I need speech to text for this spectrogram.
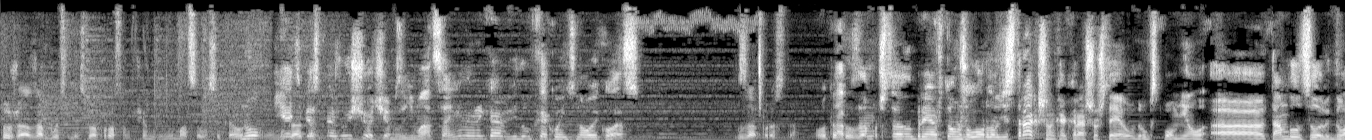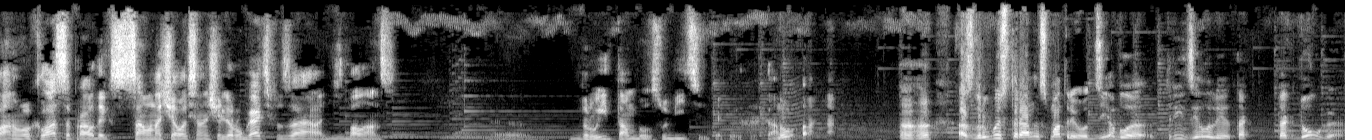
тоже озаботились вопросом, чем заниматься высокоуровневым Ну, я тебе скажу еще, чем заниматься. Они наверняка ведут какой-нибудь новый класс. Запросто. Вот а это потому запросто. что, например, в том же Lord of Destruction, как хорошо, что я его вдруг вспомнил, э, там было целых два новых класса. Правда, их с самого начала все начали ругать за дисбаланс. Э, друид там был с убийцей какой-то. Там... Ну, а, ага. а с другой стороны, смотри, вот Diablo 3 делали так, так долго,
